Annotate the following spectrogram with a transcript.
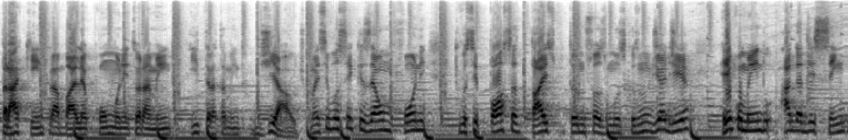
para quem trabalha com monitoramento e tratamento de áudio. Mas se você quiser um fone que você possa estar tá escutando suas músicas no dia a dia, recomendo HD 100,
